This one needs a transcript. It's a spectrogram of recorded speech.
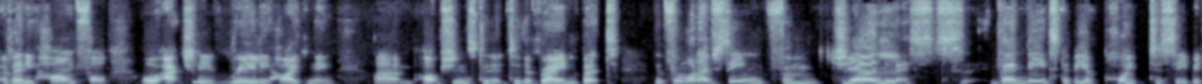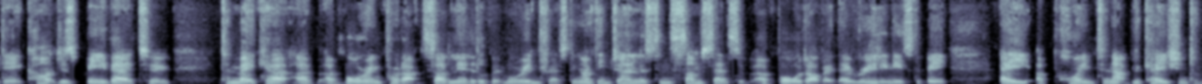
of any harmful or actually really heightening um, options to the, to the brain. But from what I've seen from journalists, there needs to be a point to CBD. It can't just be there to to make a, a, a, boring product suddenly a little bit more interesting. I think journalists, in some sense, are, are bored of it. There really needs to be a, a point, an application to,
